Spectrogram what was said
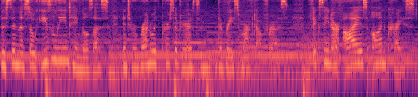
the sin that so easily entangles us, and to run with perseverance in the race marked out for us, fixing our eyes on Christ,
